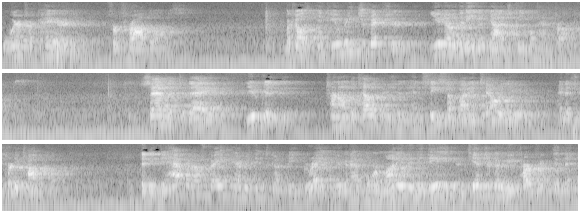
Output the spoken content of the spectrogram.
we're prepared for problems. Because if you read Scripture, you know that even God's people have problems. Sadly, today, you could turn on the television and see somebody tell you, and it's pretty popular, that if you have enough faith, everything's going to be great. You're going to have more money than you need, your kids are going to be perfect, and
